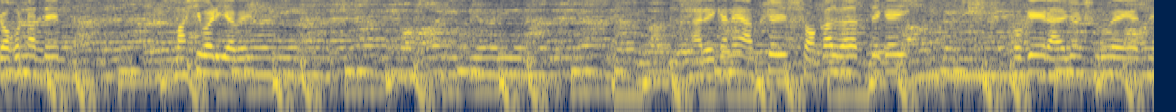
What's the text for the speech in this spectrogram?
জগন্নাথ দেব, মাসি বাড়ি যাবে। আর এখানে আজকে সকালবেলার থেকেই ভোগের আয়োজন শুরু হয়ে গেছে।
